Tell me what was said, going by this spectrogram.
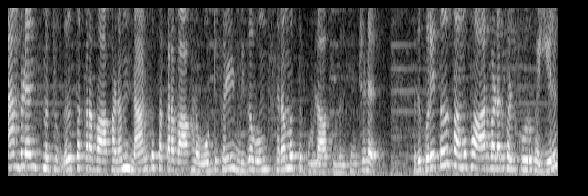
ஆம்புலன்ஸ் மற்றும் இருசக்கர வாகனம் நான்கு சக்கர வாகன ஓட்டிகள் மிகவும் சிரமத்துக்குள்ளாகி வருகின்றனர் இதுகுறித்து சமூக ஆர்வலர்கள் கூறுகையில்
